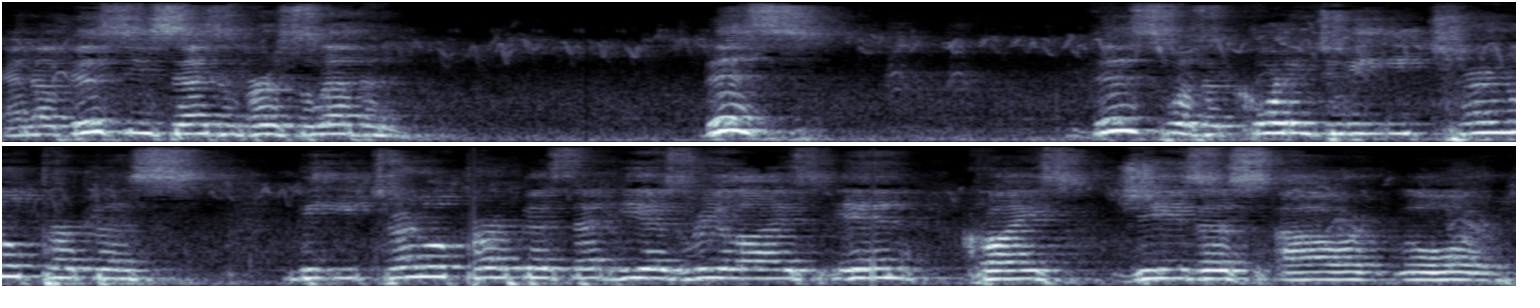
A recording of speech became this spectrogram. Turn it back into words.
And of this he says in verse 11 this, this was according to the eternal purpose the eternal purpose that He has realized in Christ Jesus our Lord.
